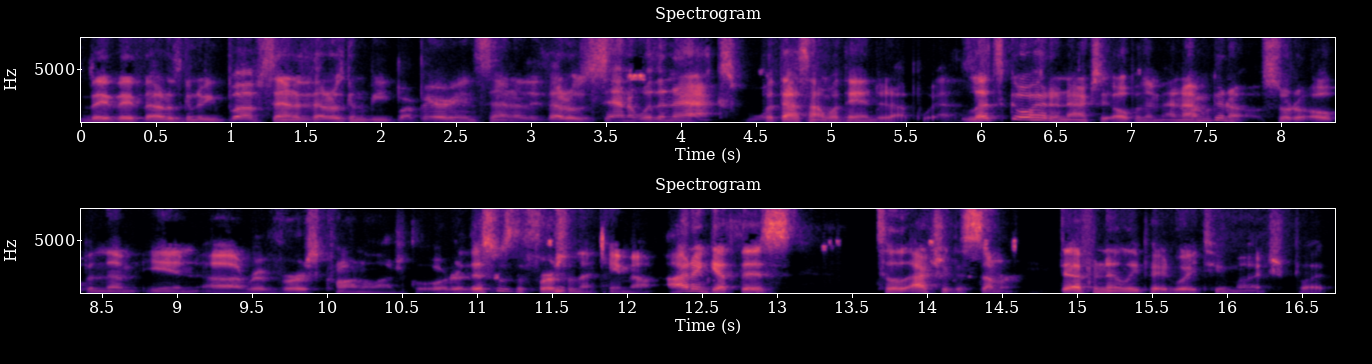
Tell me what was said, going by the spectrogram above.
They they thought it was gonna be buff Santa. They thought it was gonna be barbarian Santa. They thought it was Santa with an axe. But that's not what they ended up with. Let's go ahead and actually open them, and I'm gonna sort of open them in uh, reverse chronological order. This was the first one that came out. I didn't get this till actually the summer. Definitely paid way too much, but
